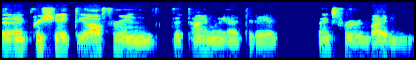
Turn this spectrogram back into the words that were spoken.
I appreciate the offer and the time we had today. Thanks for inviting me.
